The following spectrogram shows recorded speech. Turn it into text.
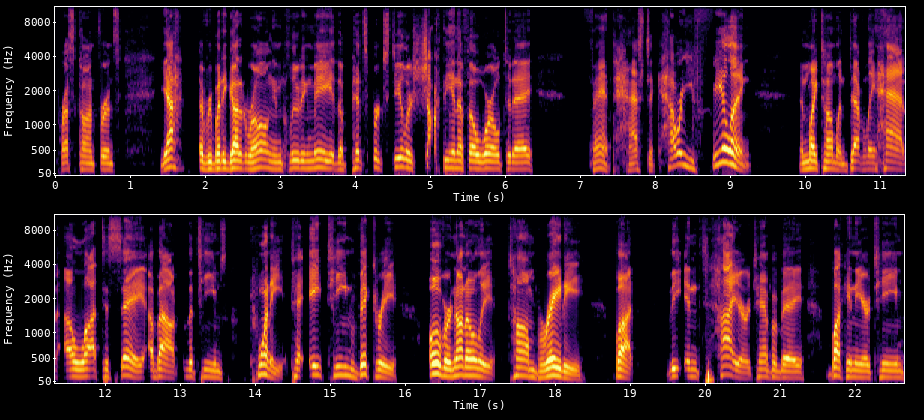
press conference. Yeah, everybody got it wrong, including me. The Pittsburgh Steelers shocked the NFL world today. Fantastic. How are you feeling? And Mike Tomlin definitely had a lot to say about the team's 20 to 18 victory over not only Tom Brady, but the entire Tampa Bay Buccaneer team,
